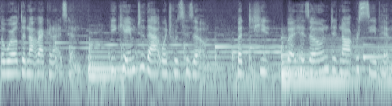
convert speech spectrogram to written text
the world did not recognize him. He came to that which was his own, but he but his own did not receive him.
